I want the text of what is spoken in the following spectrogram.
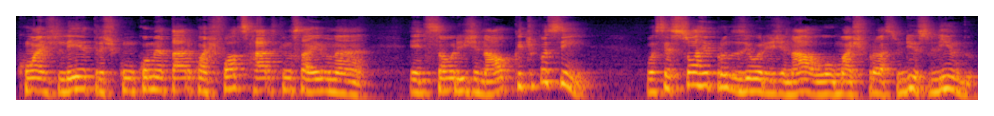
com as letras, com o comentário, com as fotos raras que não saíram na edição original. Porque, tipo assim, você só reproduziu o original ou mais próximo disso, lindo.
